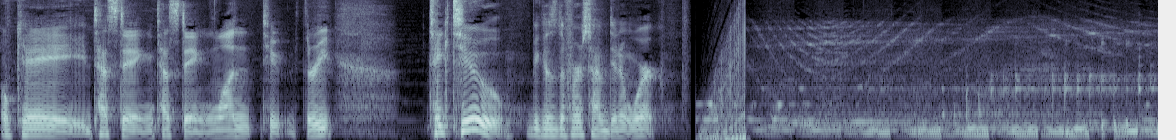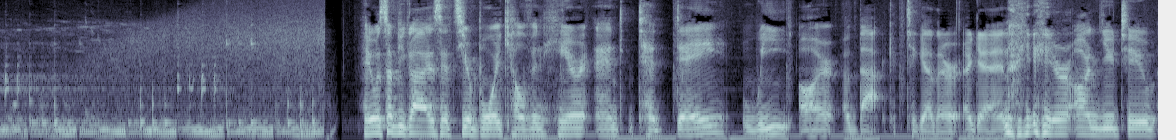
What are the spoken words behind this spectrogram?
Okay, testing, testing. One, two, three. Take two, because the first time didn't work. Hey, what's up, you guys? It's your boy Kelvin here, and today we are back together again here on YouTube.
